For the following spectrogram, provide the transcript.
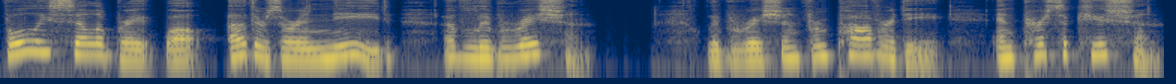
fully celebrate while others are in need of liberation. Liberation from poverty and persecution.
